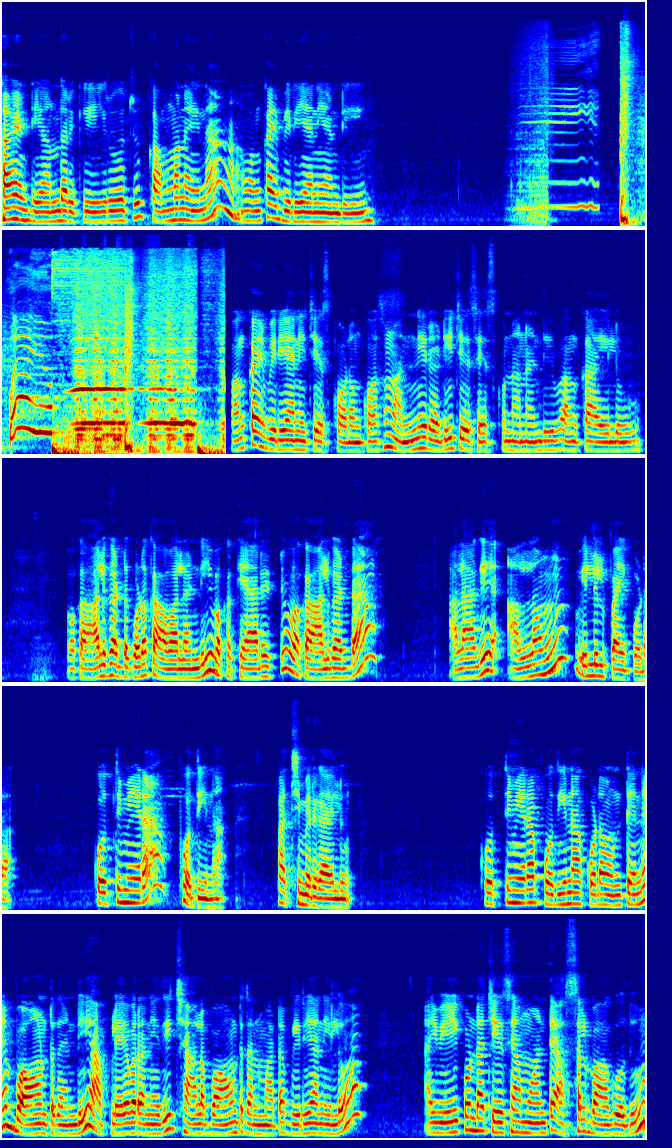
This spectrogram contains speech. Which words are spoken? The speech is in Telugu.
హాయ్ అండి అందరికీ. ఈరోజు కమ్మనైన వంకాయ బిర్యానీ అండి. వంకాయ బిర్యానీ చేసుకోవడం కోసం అన్నీ రెడీ చేసేసుకున్నానండి వంకాయలు. ఒక ఆలుగడ్డ కూడా కావాలండి. ఒక క్యారెట్ ఒక ఆలుగడ్డ అలాగే అల్లం వెల్లుల్లిపాయ కూడా. కొత్తిమీర పుదీనా పచ్చిమిరకాయలు. కొత్తిమీర పుదీనా కూడా ఉంటేనే బాగుంటుందండి. ఆ ఫ్లేవర్ అనేది చాలా బాగుంటుంది అనమాట బిర్యానీలో. అవి వేయకుండా చేసాము అంటే అస్సలు బాగోదు.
